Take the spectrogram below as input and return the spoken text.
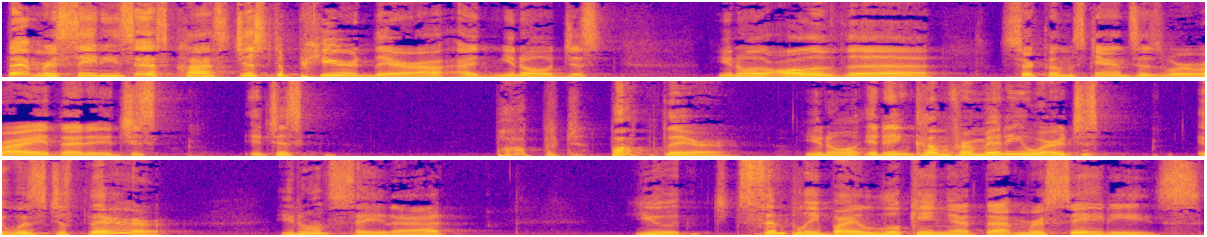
that Mercedes S class just appeared there." I, I, you know, just you know, all of the circumstances were right that it just it just popped popped there. You know, it didn't come from anywhere. It just it was just there. You don't say that. You simply by looking at that Mercedes,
